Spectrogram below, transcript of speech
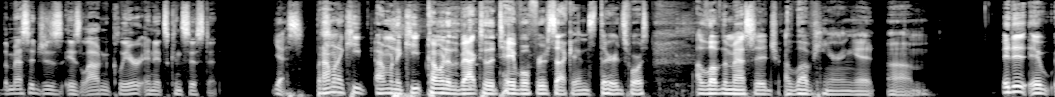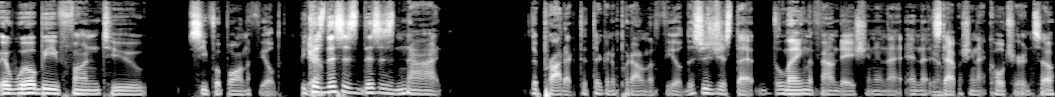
The message is is loud and clear, and it's consistent. Yes, but I'm gonna keep I'm gonna keep coming to the back to the table for seconds, thirds, fourths. I love the message. I love hearing it. Um, it it it will be fun to see football on the field because Yeah. this is this is not the product that they're gonna put out on the field. This is just that the laying the foundation and that and that Yeah. establishing that culture. And so,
